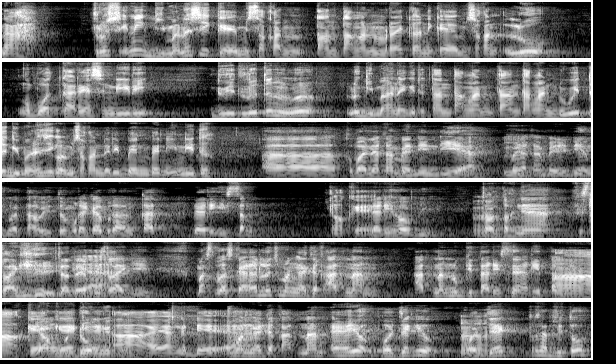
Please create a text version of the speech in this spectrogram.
Nah, terus ini gimana sih kayak misalkan tantangan mereka nih kayak misalkan lu ngebuat karya sendiri, duit lu tuh lu lu gimana gitu tantangan tantangan duit tuh gimana sih kalau misalkan dari band-band indie tuh? Eh, kebanyakan band indie ya kebanyakan band indie yang gue tahu itu mereka berangkat dari iseng Oke. dari hobi contohnya Fis lagi contohnya. Fis lagi Mas Baskara lu cuma ngajak Adnan Adnan lu gitarisnya Ritem Ah, oke yang oke bedong oke. itu Ah, yang gede. cuma Ah. ngajak Adnan eh yuk project yuk project terus habis itu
